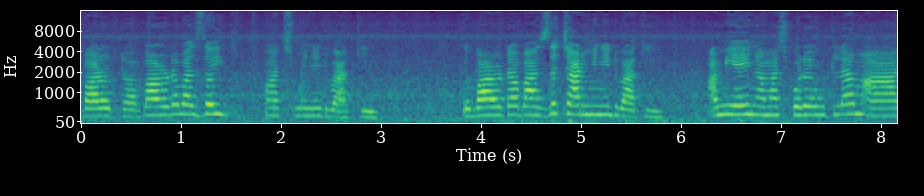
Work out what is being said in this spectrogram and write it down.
বারোটা। বারোটা বাজতে ওই পাঁচ মিনিট বাকি। তো বারোটা বাজতে চার মিনিট বাকি। আমি এই নামাজ পড়ে উঠলাম আর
